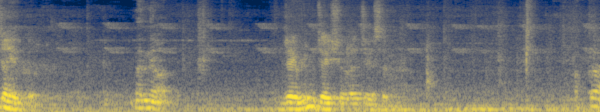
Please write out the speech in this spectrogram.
जाहीर करतो. धन्यवाद. जय भीम जय शिवराय जय सर आता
